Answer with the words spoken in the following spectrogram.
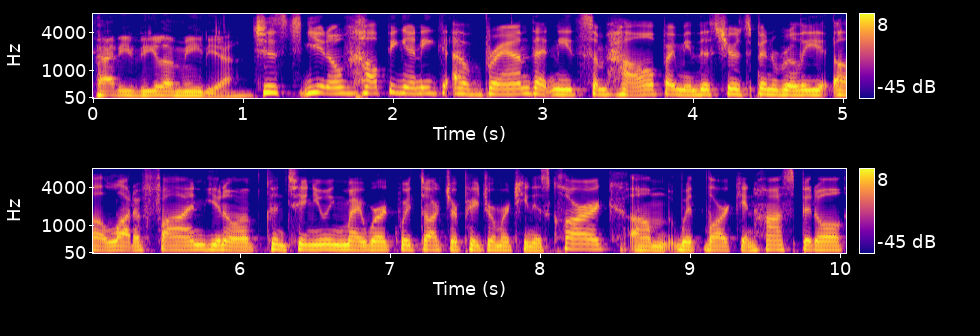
Patty Vila Media. just you know helping any uh, brand that needs some help i mean this year it's been really a lot of fun you know continuing my work with dr pedro martinez clark um, with larkin hospital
